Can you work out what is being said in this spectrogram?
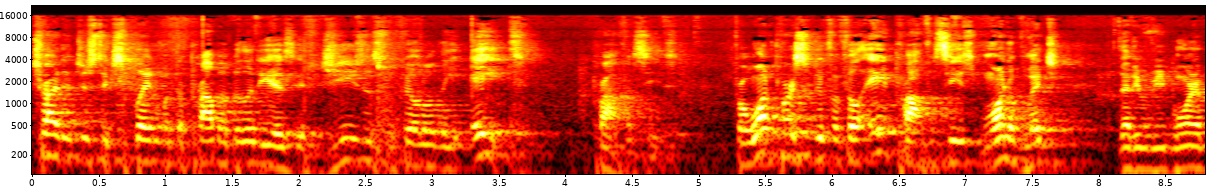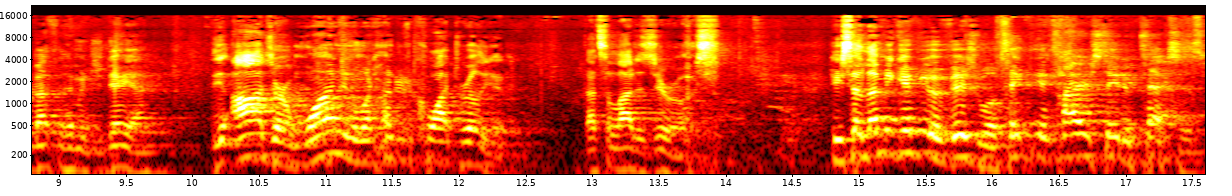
try to just explain what the probability is if Jesus fulfilled only eight prophecies. For one person to fulfill eight prophecies, one of which that he would be born in Bethlehem in Judea, the odds are 1 in 100 quadrillion. That's a lot of zeros. He said, Let me give you a visual. Take the entire state of Texas,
